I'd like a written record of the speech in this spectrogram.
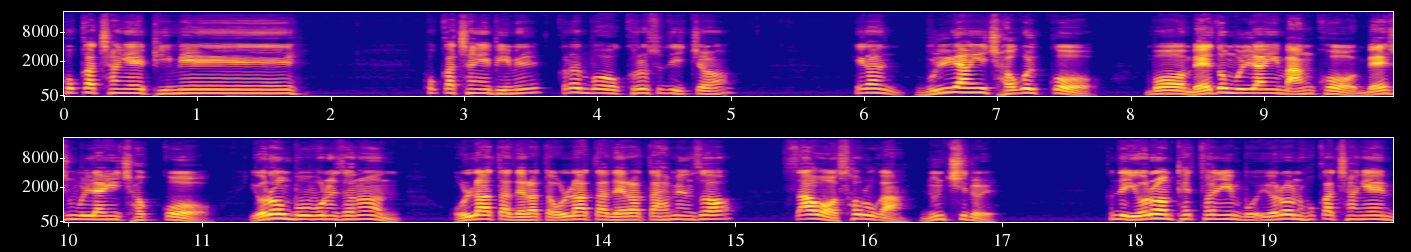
호가창의 비밀, 호가창의 비밀? 그럼 뭐, 그럴 수도 있죠. 그러니까 물량이 적을 거, 뭐 매도 물량이 많고 매수 물량이 적고 이런 부분에서는 올라왔다 내렸다 올라왔다 내렸다 하면서 싸워 서로가 눈치를 근데 이런 패턴이 뭐 이런 호가창에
